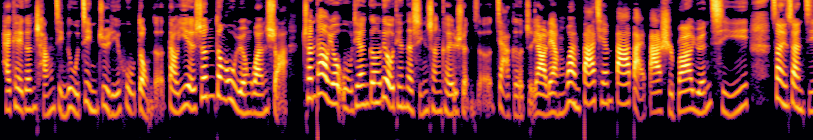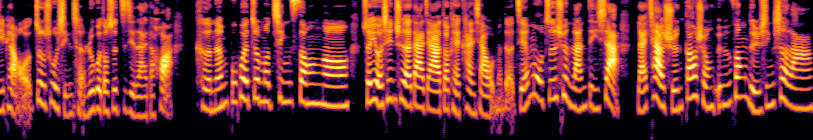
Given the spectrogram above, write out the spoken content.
还可以跟长颈鹿近距离互动的到野生动物园玩耍。全套有五天跟六天的行程可以选择，价格只要两万八千八百八十八元起。算一算机票、住宿行程，如果都是自己来的话。可能不会这么轻松哦，所以有兴趣的大家都可以看一下我们的节目资讯栏底下来洽询高雄云峰旅行社啦。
